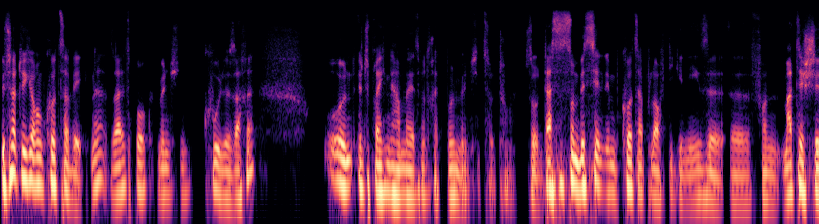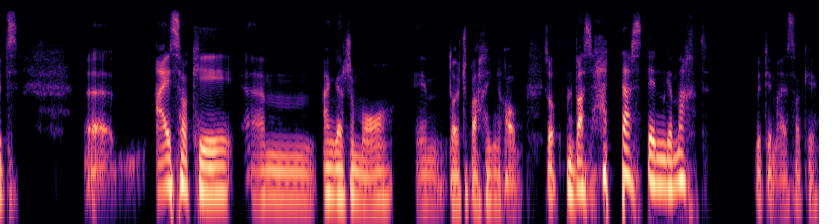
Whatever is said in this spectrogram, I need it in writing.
Ist natürlich auch ein kurzer Weg, ne? Salzburg, München, coole Sache. Und entsprechend haben wir jetzt mit Red Bull München zu tun. So, das ist so ein bisschen im Kurzablauf die Genese äh, von Mateschitz äh, Eishockey, ähm, Engagement im deutschsprachigen Raum. So, und was hat das denn gemacht mit dem Eishockey?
